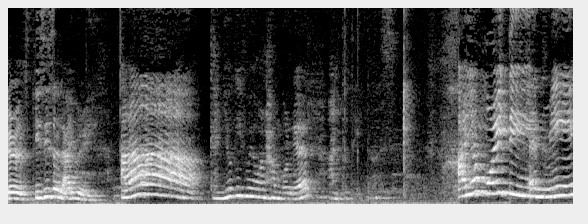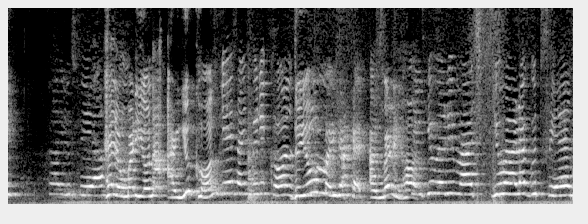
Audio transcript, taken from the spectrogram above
Girls, this is a library. Ah! Can you give me one hamburger and potatoes? I am waiting. And me? Hi, Lucia. Hello, Mariona. Are you cold? Yes, I'm very cold. Do you want my jacket? I'm very hot. Thank you very much. You are a good friend.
